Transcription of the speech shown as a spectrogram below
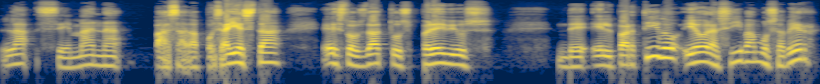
la semana pasada. Pues ahí está estos datos previos del partido y ahora sí vamos a ver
